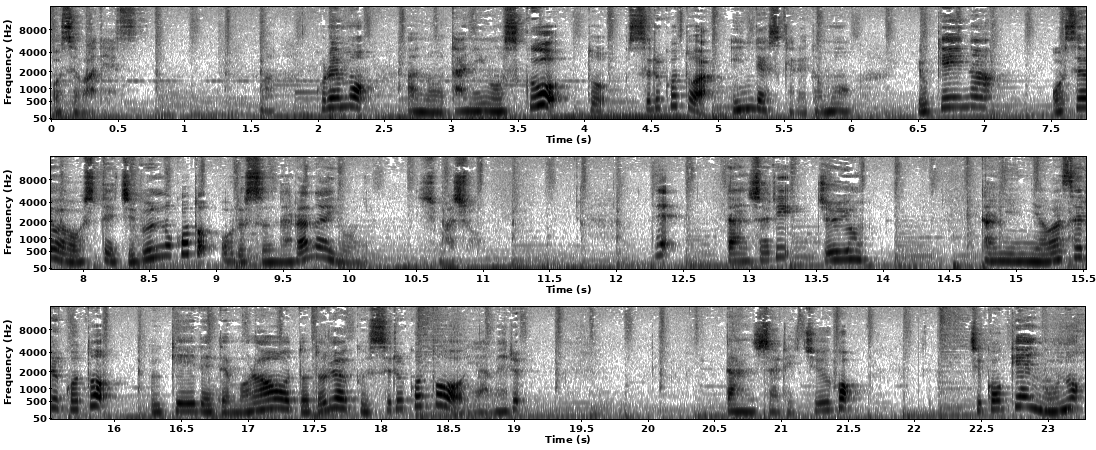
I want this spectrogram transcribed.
お世話です、まあ、これもあの他人を救おうとすることはいいんですけれども余計なお世話をして自分のことお留守にならないようにしましょう。で断捨離14他人に合わせること受け入れてもらおうと努力することをやめる。断捨離15自己嫌悪の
